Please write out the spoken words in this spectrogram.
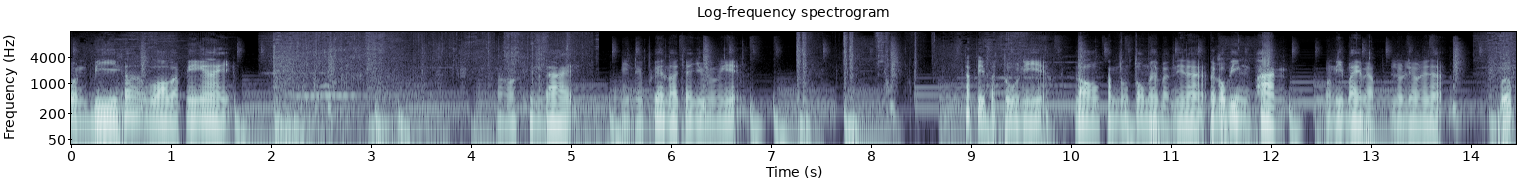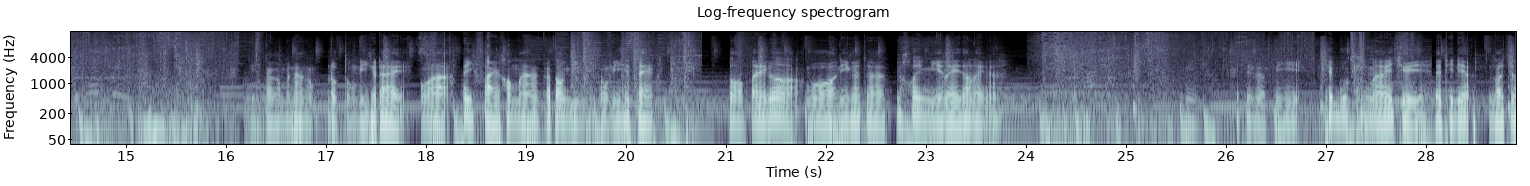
ส่วน B ก็วอลแบบง่ายๆเราก็ขึ้นได้นี่หรือเพื่อนเราจะอยู่ตรงนี้ ถ้าปิดประตูนี้เราทำตรงๆไปแบบนี้นะ แล้วก็วิ่งผ่านตรงนี้ไปแบบเร็วๆเลยนะปุ๊บนี่เราก็มานั่งหลบตรงนี้ก็ได้ เพราะว่าถ้าอีกฝ่ายเข้ามาก็ต้องยิงตรงนี้ให้แตก ต่อไปก็วอลนี้ก็จะไม่ค่อยมีอะไรเท่าไหร่นะ นี่จะเป็นแบบนี้ แค่บูทขึ้นมาเฉย แต่ทีเนี้ยเราจะ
